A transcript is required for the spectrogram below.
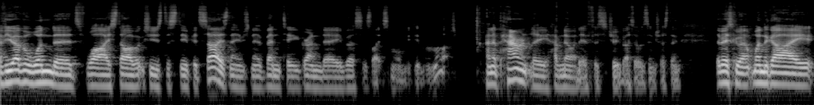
Have you ever wondered why Starbucks used the stupid size names, you know, venti, grande versus like small, medium, and large? And apparently, have no idea if this is true, but I thought it was interesting. They basically went when the guy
